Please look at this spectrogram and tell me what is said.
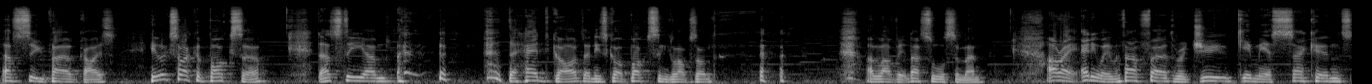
That's superb, guys. He looks like a boxer. That's the um the head guard, and he's got boxing gloves on. I love it. That's awesome, man. All right. Anyway, without further ado, give me a second.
